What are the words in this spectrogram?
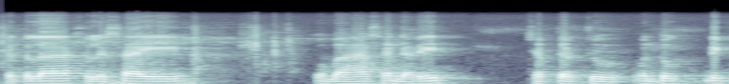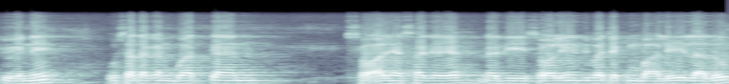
setelah selesai pembahasan dari chapter 2 untuk review ini Ustadz akan buatkan soalnya saja ya. Nah di soal ini dibaca kembali lalu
